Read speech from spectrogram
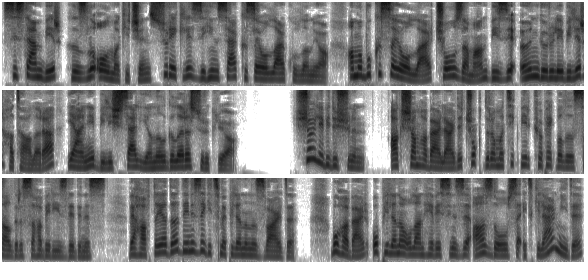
Sistem 1 hızlı olmak için sürekli zihinsel kısa yollar kullanıyor. Ama bu kısa yollar çoğu zaman bizi öngörülebilir hatalara yani bilişsel yanılgılara sürüklüyor. Şöyle bir düşünün. Akşam haberlerde çok dramatik bir köpek balığı saldırısı haberi izlediniz ve haftaya da denize gitme planınız vardı. Bu haber o plana olan hevesinizi az da olsa etkiler miydi?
